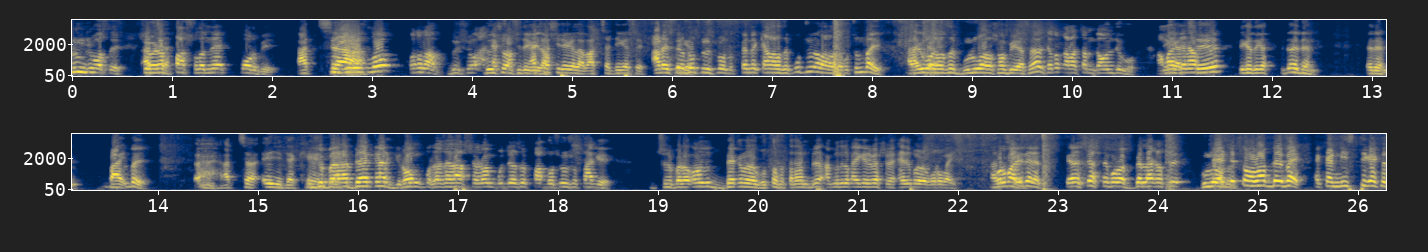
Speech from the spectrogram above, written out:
লুঙ্গি বসে সেটা আচ্ছা। পাঁচশো টাকা পড়বে আচ্ছা। আসলো কত লাভ? দুইশো দুইশো আশি টাকা লাভ। আশি টাকা লাভ আচ্ছা ঠিক আছে। ঠিক আছে। সত্তর পর্যন্ত প্যান্টের কালার আছে প্রচুর কালার আছে বুঝছেন ভাই? আর আইউ আছে ব্লু আছে সবই আছে। হ্যাঁ? যত কালার চান দাম দেবো। আমার এখানে আছে। ঠিক আছে এই দেন এই দেন। ভাই। ভাই। আচ্ছা এই যে দেখেন। কিছু বেড়া বেকার রং রাজা রাজশাহী রং পুজো আছে পাঁচ বছর থাকে ভাই। একটা নিচ থেকে একটা।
